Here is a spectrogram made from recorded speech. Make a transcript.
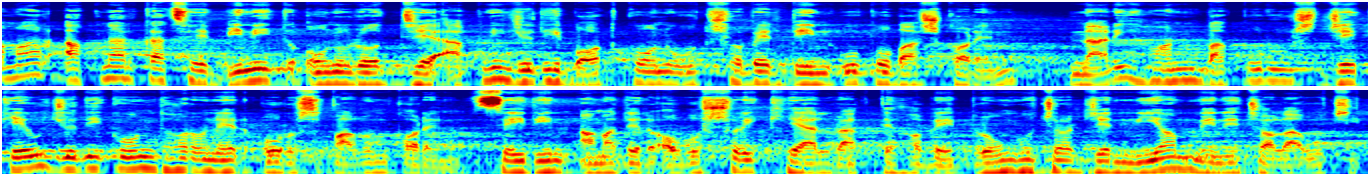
আমার আপনার কাছে বিনীত অনুরোধ যে আপনি যদি বট কোন উৎসবের দিন উপবাস করেন, নারী হন বা পুরুষ, যে কেউ যদি কোন ধরনের ওরস পালন করেন, সেই দিন আমাদের অবশ্যই খেয়াল রাখতে হবে, ব্রহ্মচর্যের নিয়ম মেনে চলা উচিত।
